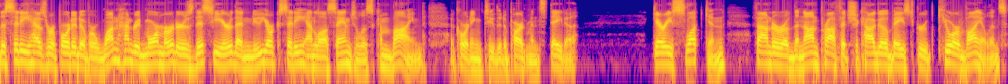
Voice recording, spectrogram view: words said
The city has reported over 100 more murders this year than New York City and Los Angeles combined, according to the department's data. Gary Slutkin, founder of the nonprofit Chicago based group Cure Violence,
